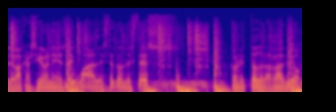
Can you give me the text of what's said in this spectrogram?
de vacaciones, da igual, estés donde estés. Conectado a la radio,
